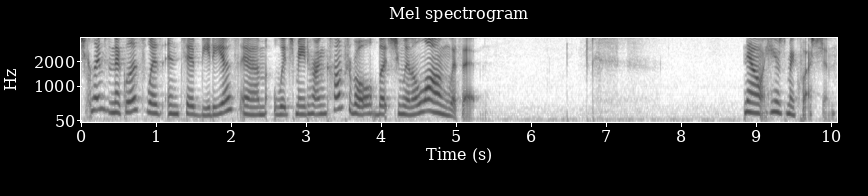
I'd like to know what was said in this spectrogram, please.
She claims Nicholas was into BDSM, which made her uncomfortable, but she went along with it. Now, here's my question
